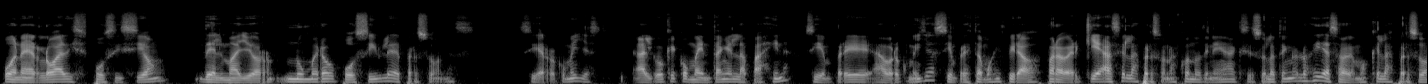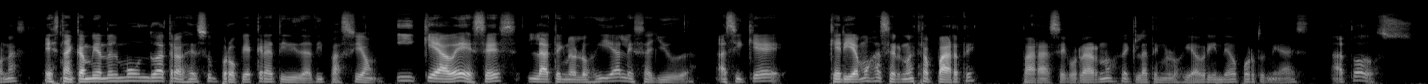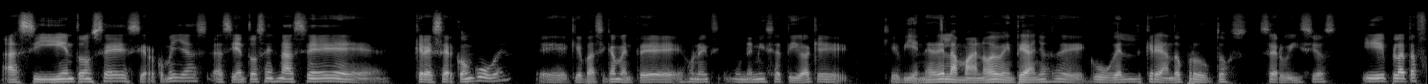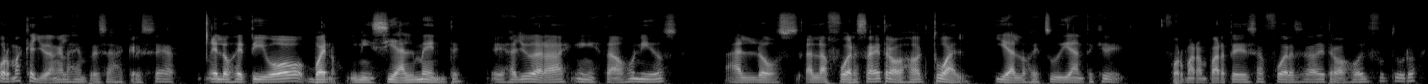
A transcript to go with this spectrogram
ponerlo a disposición del mayor número posible de personas. Cierro comillas. Algo que comentan en la página, siempre abro comillas, siempre estamos inspirados para ver qué hacen las personas cuando tienen acceso a la tecnología. Sabemos que las personas están cambiando el mundo a través de su propia creatividad y pasión y que a veces la tecnología les ayuda. Así que queríamos hacer nuestra parte para asegurarnos de que la tecnología brinde oportunidades a todos. Así entonces, cierro comillas, así entonces nace Crecer con Google, eh, que básicamente es una, iniciativa que, que, viene de la mano de 20 años de Google creando productos, servicios y plataformas que ayudan a las empresas a crecer. El objetivo, bueno, inicialmente es ayudar a, en Estados Unidos a, los, a la fuerza de trabajo actual y a los estudiantes que formarán parte de esa fuerza de trabajo del futuro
